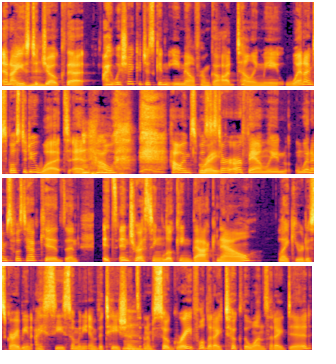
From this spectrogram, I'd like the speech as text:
And I mm-hmm. used to mm-hmm. joke that I wish I could just get an email from God telling me when I'm supposed to do what and mm-hmm. how how I'm supposed right. to start our family and when I'm supposed to have kids and it's interesting looking back now like you were describing I see so many invitations mm. and I'm so grateful that I took the ones that I did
